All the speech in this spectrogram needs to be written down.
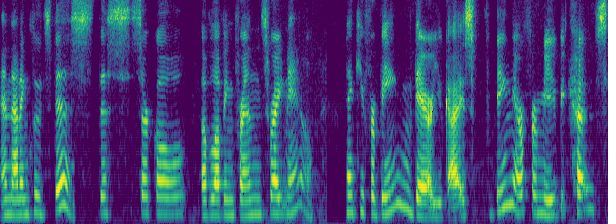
And that includes this, this circle of loving friends right now. Thank you for being there, you guys, for being there for me because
